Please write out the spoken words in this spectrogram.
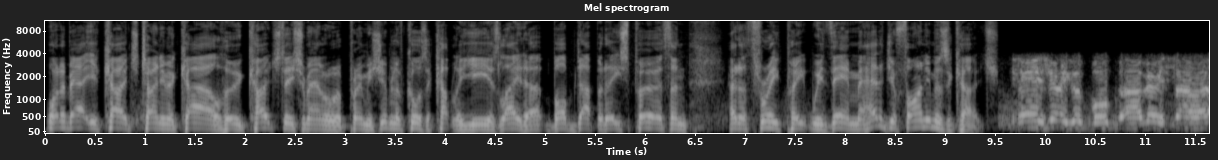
What about your coach, Tony Micale, who coached East Fremantle to a premiership and, of course, a couple of years later, bobbed up at East Perth and had a three-peat with them. How did you find him as a coach? Yeah, he's very good, Bob. Uh, very thorough.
